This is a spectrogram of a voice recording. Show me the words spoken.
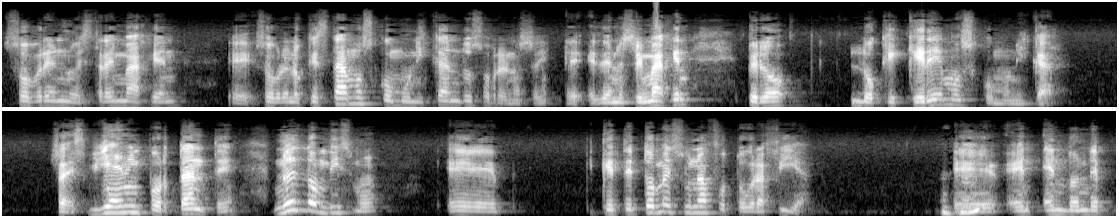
sobre nuestra imagen, eh, sobre lo que estamos comunicando sobre nuestra, eh, de nuestra imagen, pero lo que queremos comunicar. O sea, es bien importante. No es lo mismo eh, que te tomes una fotografía en, donde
